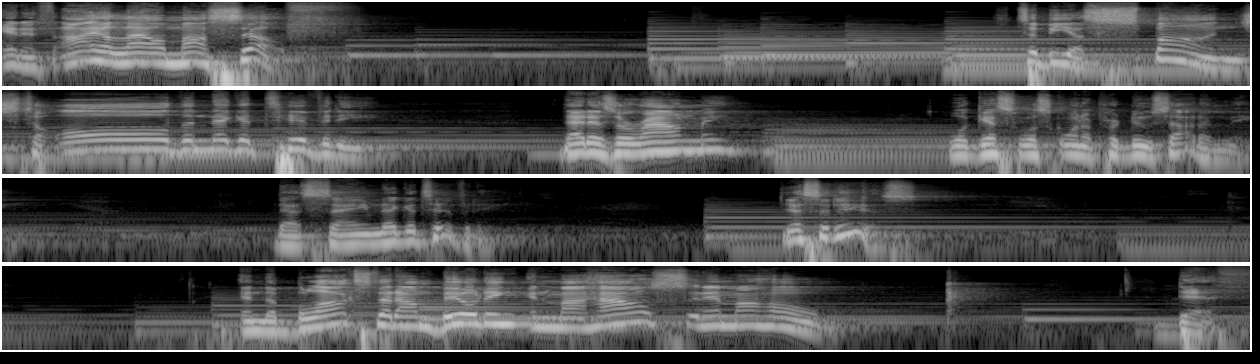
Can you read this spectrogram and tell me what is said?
And if I allow myself to be a sponge to all the negativity that is around me, well, guess what's going to produce out of me? That same negativity. Yes, it is. And the blocks that I'm building in my house and in my home death,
